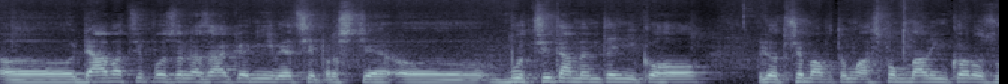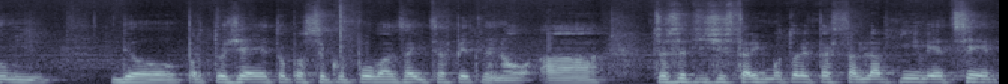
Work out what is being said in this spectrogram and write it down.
uh, dávat si pozor na základní věci, prostě uh, buď si tam vemte nikoho, kdo třeba v tomu aspoň malinko rozumí, jo, protože je to prostě kupovat zajíce v pytli. No. A co se týče starých motorek, tak standardní věci,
